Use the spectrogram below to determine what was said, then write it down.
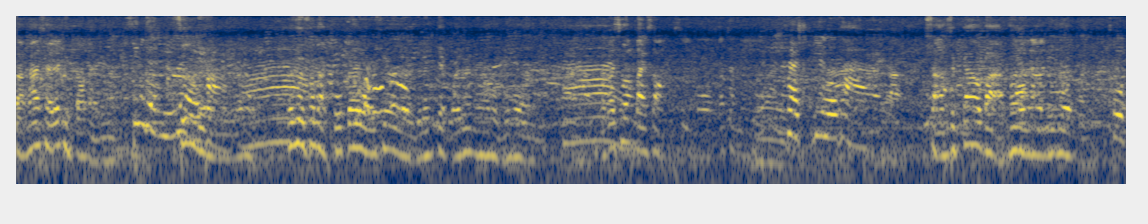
สามารถใช้ได้ถึงตอนไหนนะครับสิ้นเดือนนี้เลสิ้นยเดือนค่ะนี้นะครับก็คือสมัครปุ๊บได้วอลเชอร์เลยอย่าลืมเก็บไว้ด้วยนะครับผมทุกคน แล้วก็ช่วงบ่ายสองถึงสี่โมงก็จะมีแฟชดิวค่ะ ใช่ครับ 39 บาทเท่านั้นนะครับทุกคน ถูก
